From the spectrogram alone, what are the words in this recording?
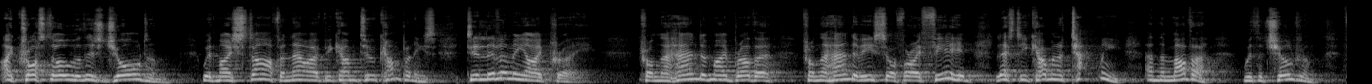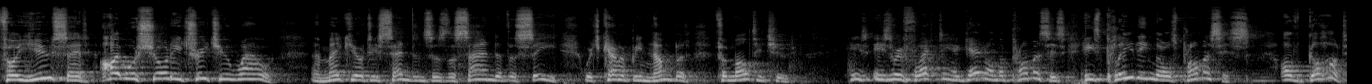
I crossed over this Jordan with my staff, and now I've become two companies. Deliver me, I pray from the hand of my brother, from the hand of Esau, for I fear him, lest he come and attack me and the mother with the children. For you said, I will surely treat you well and make your descendants as the sand of the sea, which cannot be numbered for multitude. He's, he's reflecting again on the promises. He's pleading those promises of God.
